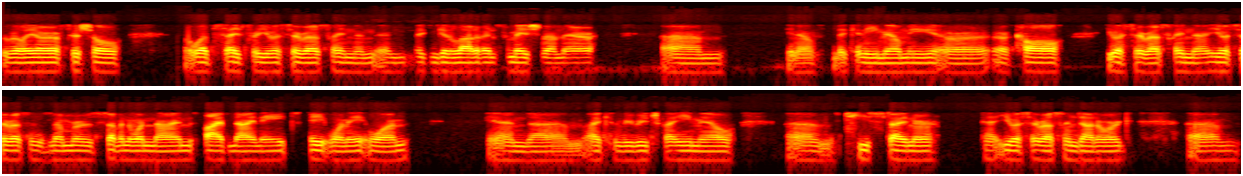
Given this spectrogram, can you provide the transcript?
really our official website for USA Wrestling, and, and they can get a lot of information on there. Um, you know, they can email me or, or call USA Wrestling. Uh, USA Wrestling's number is 719-598-8181. And um, I can be reached by email, um, tsteiner at usawrestling.org. Um,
